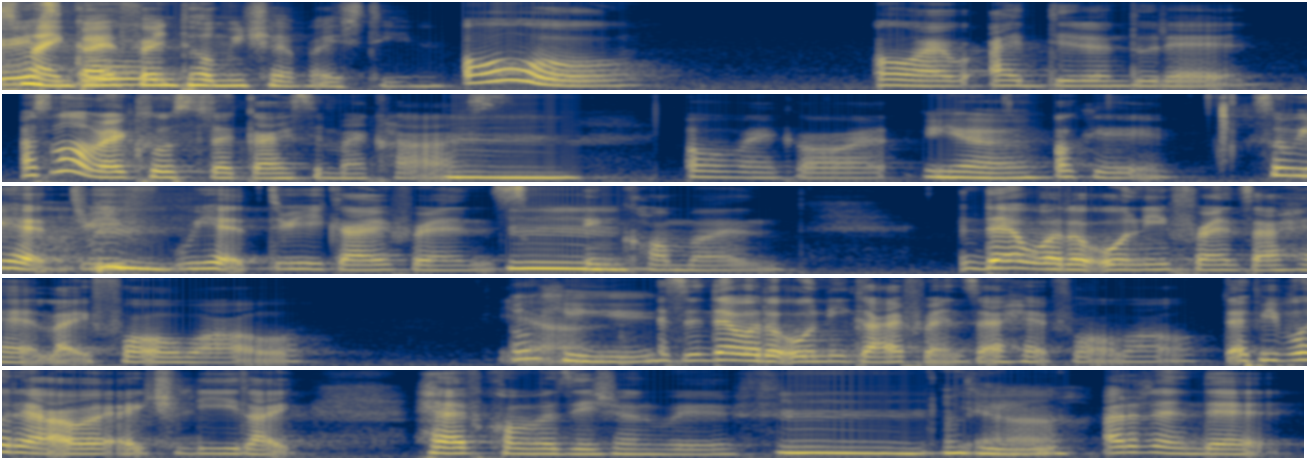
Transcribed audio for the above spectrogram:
asked my guy school- friend told me check if I stain. Oh. Oh I I didn't do that. I was not very close to the guys in my class. Mm, Oh my god. yeah. Okay. So we had three we had three guy friends in Mm. common. That were the only friends I had like for a while. Yeah. Okay. In that were the only guy friends I had for a while. They're people that I would actually like have conversation with. Mm, okay. Yeah. Other than that,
